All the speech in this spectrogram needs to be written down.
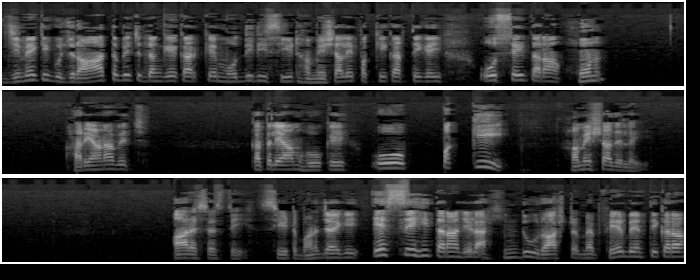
ਜਿਵੇਂ ਕਿ ਗੁਜਰਾਤ ਵਿੱਚ ਦੰਗੇ ਕਰਕੇ ਮੋਦੀ ਦੀ ਸੀਟ ਹਮੇਸ਼ਾ ਲਈ ਪੱਕੀ ਕਰਤੀ ਗਈ, ਉਸੇ ਤਰ੍ਹਾਂ ਹੁਣ ਹਰਿਆਣਾ ਵਿੱਚ ਕਤਲੇਆਮ ਹੋ ਕੇ ਉਹ ਪੱਕੀ ਹਮੇਸ਼ਾ ਦੇ ਲਈ ਆਰਐਸਐਸ ਦੀ ਸੀਟ ਬਣ ਜਾਏਗੀ। ਇਸੇ ਹੀ ਤਰ੍ਹਾਂ ਜਿਹੜਾ ਹਿੰਦੂ ਰਾਸ਼ਟਰ, ਮੈਂ ਫੇਰ ਬੇਨਤੀ ਕਰਾਂ,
